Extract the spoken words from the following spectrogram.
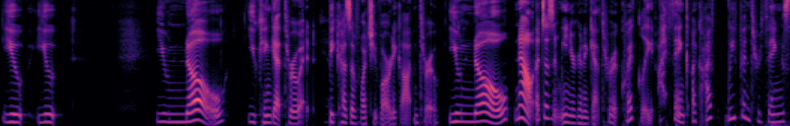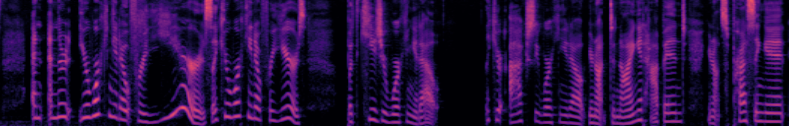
you you you know you can get through it because of what you've already gotten through. You know, now it doesn't mean you're going to get through it quickly. I think like I've we've been through things and and they're, you're working it out for years. Like you're working it out for years. But the key is you're working it out. Like you're actually working it out. You're not denying it happened. You're not suppressing it.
